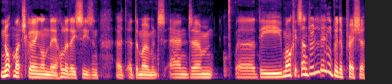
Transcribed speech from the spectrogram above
not much going on there. Holiday season at, at the moment, and um, uh, the market's under a little bit of pressure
